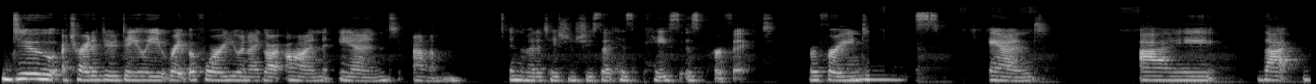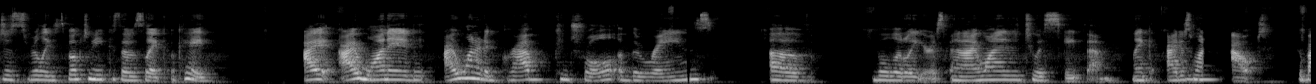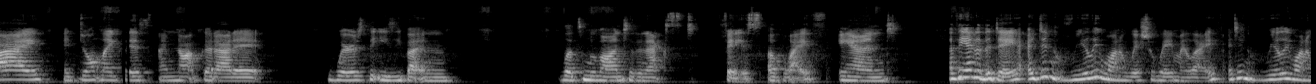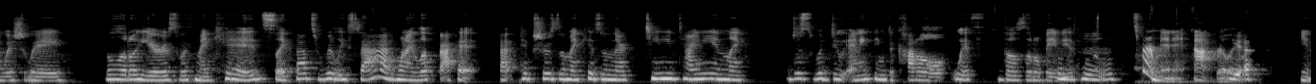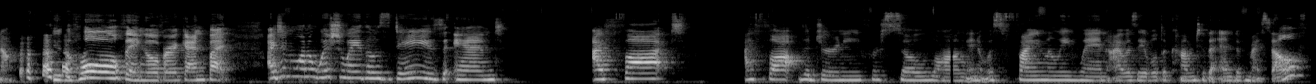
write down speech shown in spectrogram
do. I try to do daily right before you and I got on, and um, in the meditation, she said his pace is perfect, referring to mm. this. and I that just really spoke to me because I was like, okay, I I wanted I wanted to grab control of the reins of the little years and I wanted to escape them. Like I just mm-hmm. out. Goodbye. I don't like this. I'm not good at it. Where's the easy button? Let's move on to the next phase of life. And at the end of the day, I didn't really want to wish away my life. I didn't really want to wish away the little years with my kids. Like that's really sad when I look back at at pictures of my kids when they're teeny tiny and like just would do anything to cuddle with those little babies mm-hmm. for a minute, not really, yeah. you know, do the whole thing over again. But I didn't want to wish away those days. And I fought, I fought the journey for so long. And it was finally when I was able to come to the end of myself.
